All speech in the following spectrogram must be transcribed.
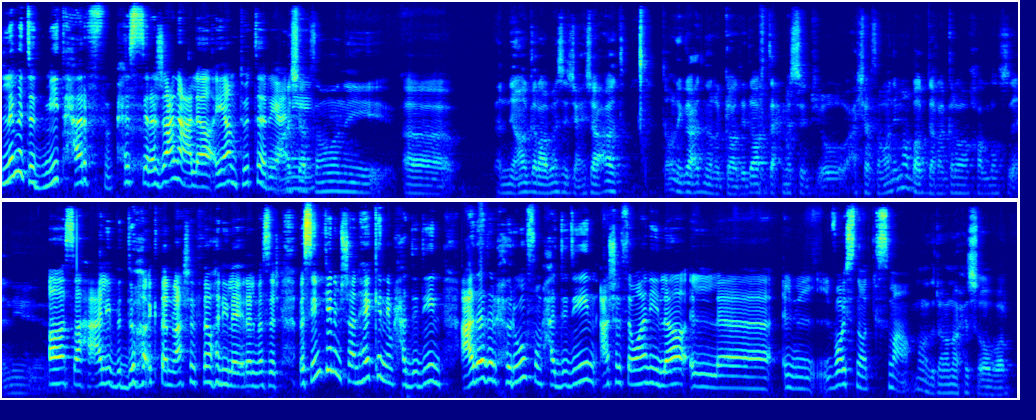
limited 100 حرف بحس رجعنا على أيام تويتر يعني. 10 ثواني آه إني أقرأ message يعني ساعات توني قاعد من الركاد إذا أفتح message و10 ثواني ما بقدر أقرأ وأخلص يعني. آه صح علي بده أكثر من 10 ثواني ليقرا ال message. بس يمكن مشان هيك إني محددين عدد الحروف ومحددين 10 ثواني لل voice note تسمعه. ما أدري أنا أحس over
